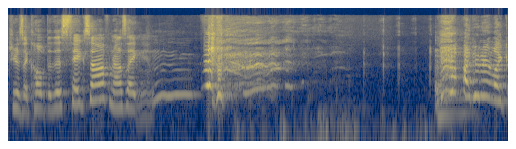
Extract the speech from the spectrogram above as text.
she was like, "Hope that this takes off," and I was like. Mm. I didn't like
